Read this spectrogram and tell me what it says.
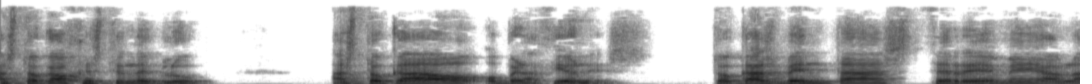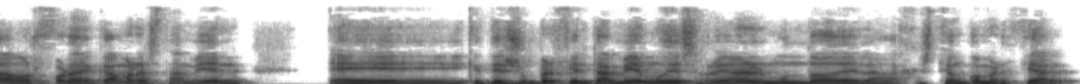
Has tocado gestión de club, has tocado operaciones, tocas ventas, CRM, hablábamos fuera de cámaras también, eh, que tienes un perfil también muy desarrollado en el mundo de la gestión comercial.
